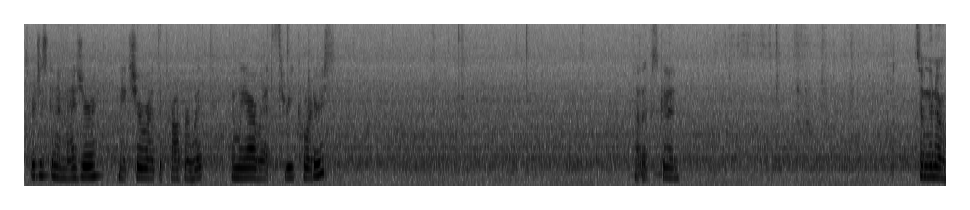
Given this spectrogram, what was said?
So we're just going to measure, make sure we're at the proper width, and we are, at three quarters. That looks good. So I'm going to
